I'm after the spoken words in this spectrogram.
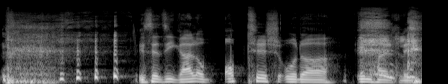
ist jetzt egal, ob optisch oder inhaltlich.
